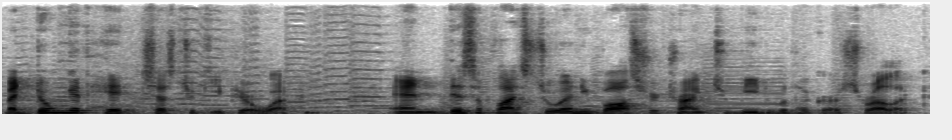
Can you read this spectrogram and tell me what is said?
but don't get hit just to keep your weapon. And this applies to any boss you're trying to beat with a cursed relic.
